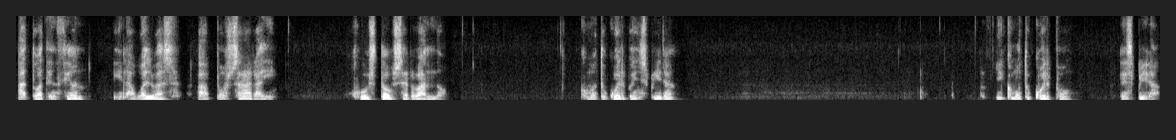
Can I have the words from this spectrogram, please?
a tu atención y la vuelvas a posar ahí, justo observando cómo tu cuerpo inspira y cómo tu cuerpo expira.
